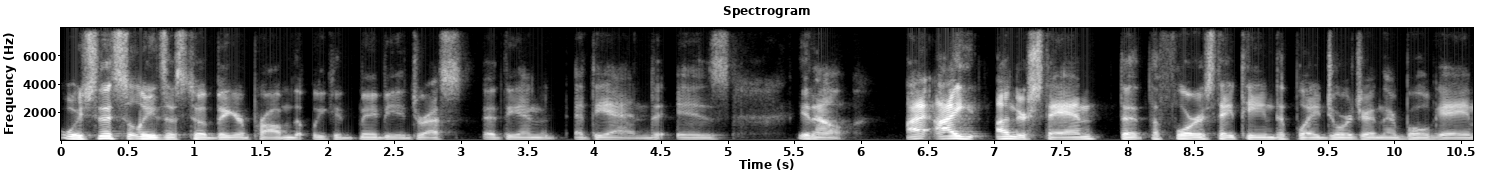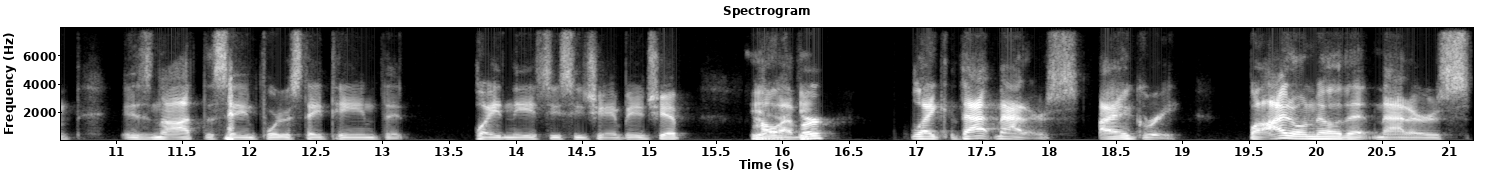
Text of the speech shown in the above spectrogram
which this leads us to a bigger problem that we could maybe address at the end at the end is, you know, I I understand that the Florida State team that played Georgia in their bowl game is not the same Florida State team that played in the ACC championship. Yeah, However, it, like that matters. I agree. But I don't know that matters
